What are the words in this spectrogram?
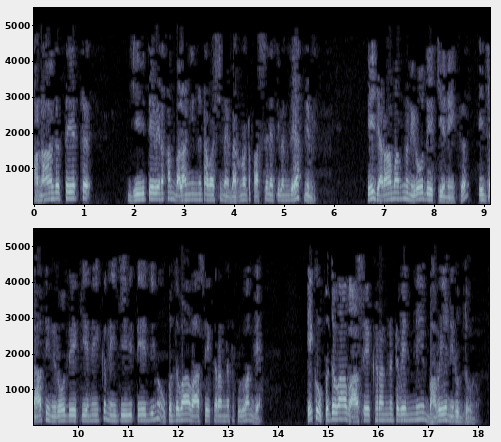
අනාගතයට ජීවිතේ වෙනකම් බලන් ඉන්නට අවශ්‍ය නැහැ. මරුණට පස්සේ නැති වෙන දෙයක් නෙමෙයි. ඒ ජරා මරණ නිරෝධය කියන එක, ඒ ජාති නිරෝධය කියන එක මේ ජීවිතේදීම උපදවා වාසය කරන්නට පුළුවන් දෙයක්. ඒක උපදවා වාසය කරන්නට වෙන්නේ භවය නිරුද්ධ වුණොත්.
